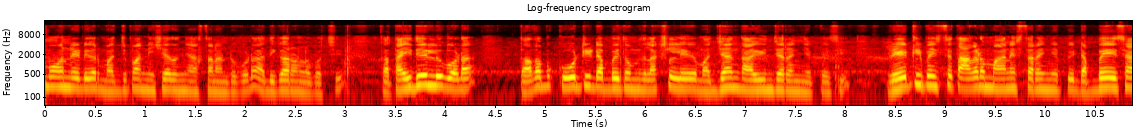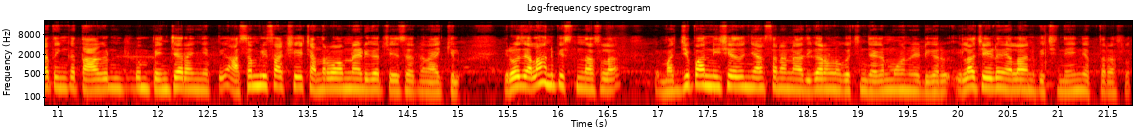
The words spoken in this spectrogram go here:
జగన్మోహన్ రెడ్డి గారు మద్యపాన్ని నిషేధం చేస్తానంటూ కూడా అధికారంలోకి వచ్చి గత ఐదేళ్ళు కూడా దాదాపు కోటి డెబ్బై తొమ్మిది లక్షలు మద్యాన్ని తాగించారని చెప్పేసి రేట్లు పెంచితే తాగడం మానేస్తారని చెప్పి డెబ్బై ఐదు శాతం ఇంకా తాగడం పెంచారని చెప్పి అసెంబ్లీ సాక్షిగా చంద్రబాబు నాయుడు గారు చేశారు వ్యాఖ్యలు. ఈరోజు ఎలా అనిపిస్తుంది అసలు? మద్యపాన్ని నిషేధం చేస్తానన్న అధికారంలోకి వచ్చిన జగన్మోహన్ రెడ్డి గారు ఇలా చేయడం ఎలా అనిపించింది? ఏం చెప్తారు అసలు?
